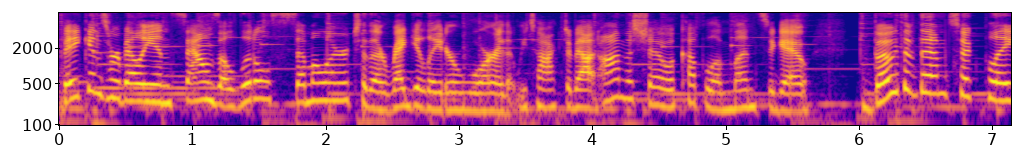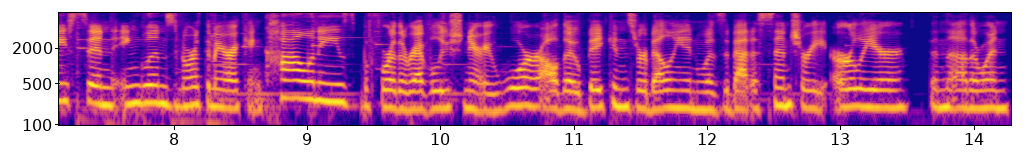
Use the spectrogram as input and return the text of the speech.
Bacon's Rebellion sounds a little similar to the Regulator War that we talked about on the show a couple of months ago. Both of them took place in England's North American colonies before the Revolutionary War, although Bacon's Rebellion was about a century earlier than the other one.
